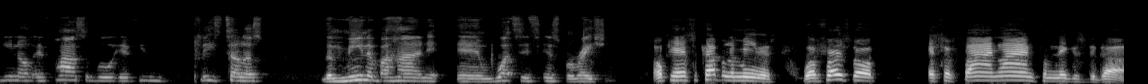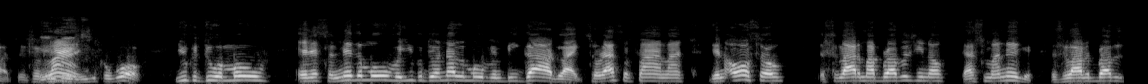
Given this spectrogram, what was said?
you know, if possible, if you please tell us the meaning behind it and what's its inspiration. Okay, it's a couple of meanings. Well, first off, it's a fine line from niggas to gods. It's a Indeed. line you could walk. You could do a move and it's a nigga move, or you could do another move and be godlike. So that's a fine line. Then also, it's a lot of my brothers, you know, that's my nigga. There's a lot of brothers,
